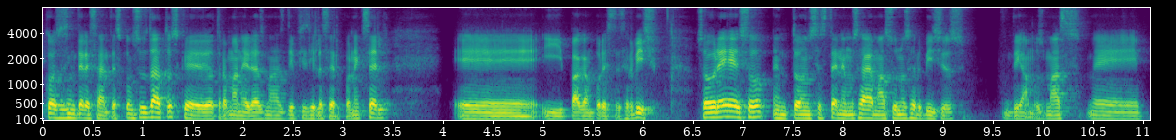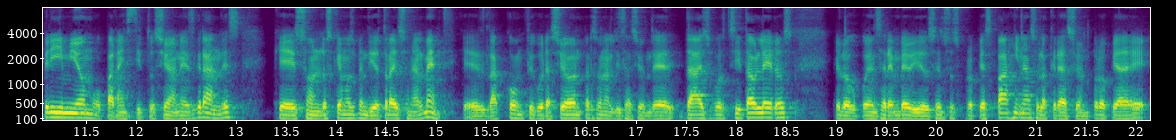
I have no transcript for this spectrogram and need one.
cosas interesantes con sus datos que de otra manera es más difícil hacer con Excel. Eh, y pagan por este servicio. Sobre eso, entonces tenemos además unos servicios, digamos, más eh, premium o para instituciones grandes, que son los que hemos vendido tradicionalmente, que es la configuración, personalización de dashboards y tableros, que luego pueden ser embebidos en sus propias páginas o la creación propia de,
